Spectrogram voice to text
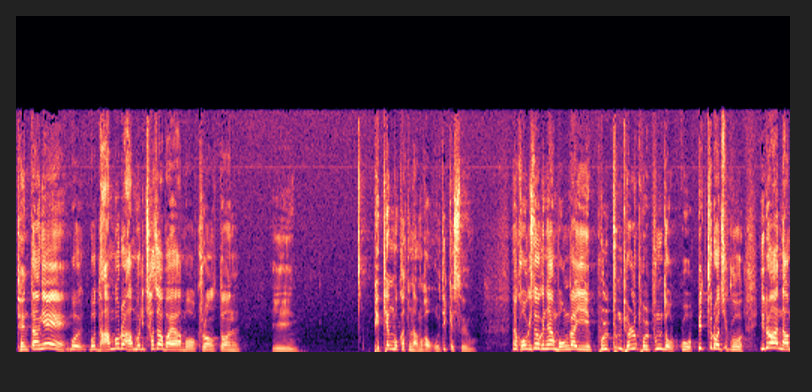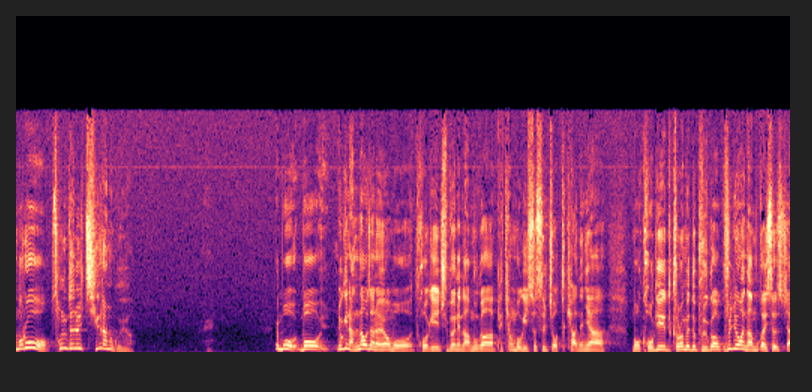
된 땅에 뭐, 뭐 나무를 아무리 찾아봐야 뭐 그런 어떤 이 백향목 같은 나무가 어디 있겠어요. 그냥 거기서 그냥 뭔가 이 볼품 별로 볼품도 없고 삐뚤어지고 이러한 나무로 성전을 지으라는 거예요. 뭐, 뭐, 여긴 안 나오잖아요. 뭐, 거기 주변에 나무가 백향목이 있었을지 어떻게 아느냐. 뭐, 거기 그럼에도 불구하고 훌륭한 나무가 있었을지.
